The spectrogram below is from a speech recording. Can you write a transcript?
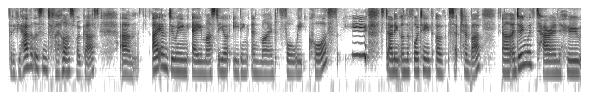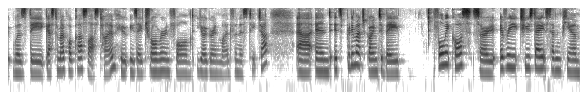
but if you haven't listened to my last podcast, um, I am doing a Master Your Eating and Mind four week course starting on the 14th of September. Uh, I'm doing with Taryn, who was the guest on my podcast last time, who is a trauma informed yoga and mindfulness teacher. Uh, and it's pretty much going to be four week course. So every Tuesday, 7 p.m.,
